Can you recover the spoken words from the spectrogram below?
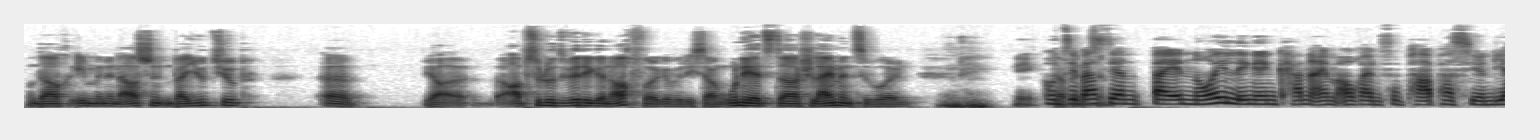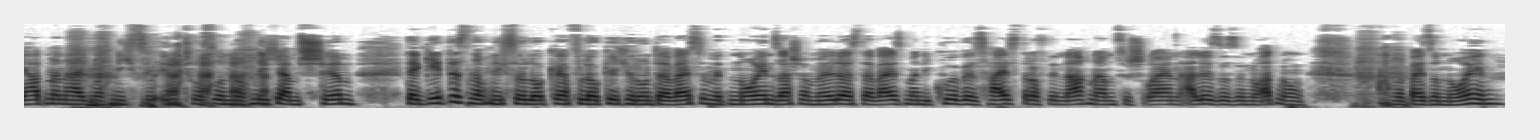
und auch eben in den Ausschnitten bei YouTube, äh, ja, absolut würdiger Nachfolger, würde ich sagen, ohne jetzt da schleimen zu wollen. Nee, und Sebastian, bei Neulingen kann einem auch ein Fauxpas passieren. Die hat man halt noch nicht so intus und noch nicht am Schirm. Da geht es noch nicht so locker flockig runter. Weißt du, mit neuen Sascha Mölders, da weiß man, die Kurve ist heiß drauf, den Nachnamen zu schreien, alles ist in Ordnung. Aber bei so neuen.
